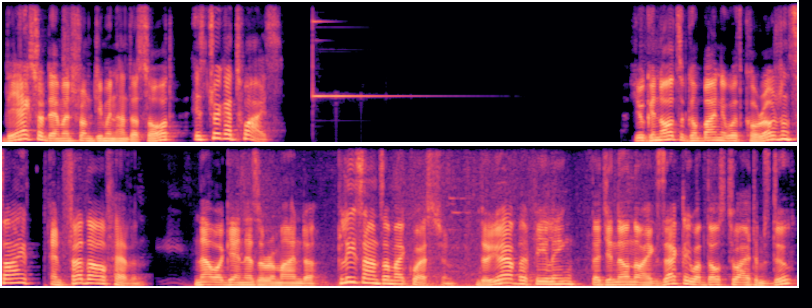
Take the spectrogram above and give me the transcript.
the extra damage from Demon Hunter Sword is triggered twice. You can also combine it with Corrosion Scythe and Feather of Heaven. Now again as a reminder, please answer my question. Do you have the feeling that you know now know exactly what those two items do?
